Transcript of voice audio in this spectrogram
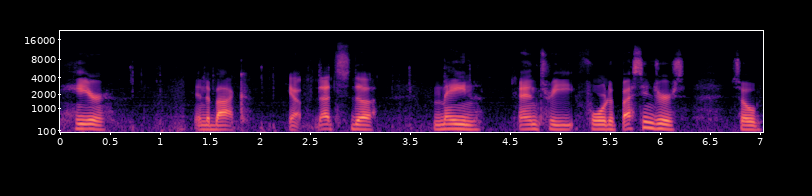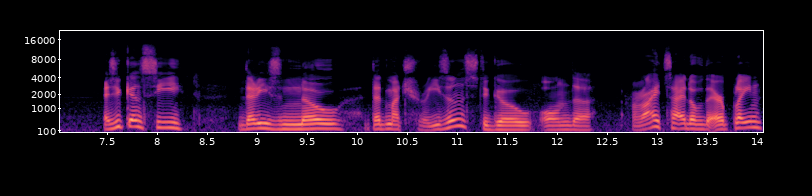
here in the back. Yeah that's the main entry for the passengers. So as you can see there is no that much reasons to go on the right side of the airplane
